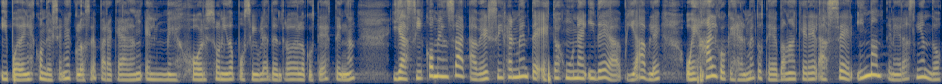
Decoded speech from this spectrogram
y pueden esconderse en el closet para que hagan el mejor sonido posible dentro de lo que ustedes tengan y así comenzar a ver si realmente esto es una idea viable o es algo que realmente ustedes van a querer hacer y mantener haciendo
